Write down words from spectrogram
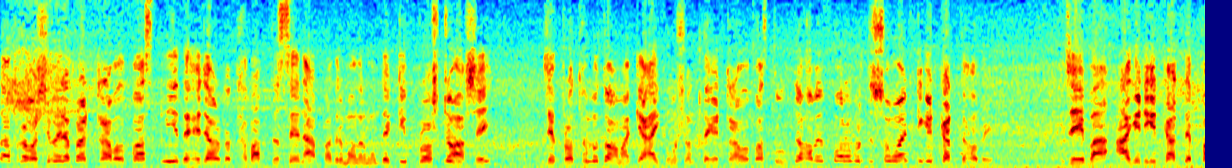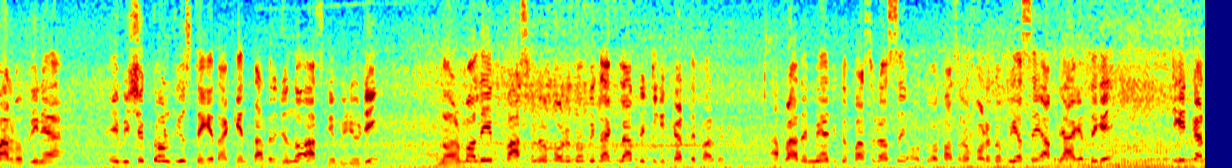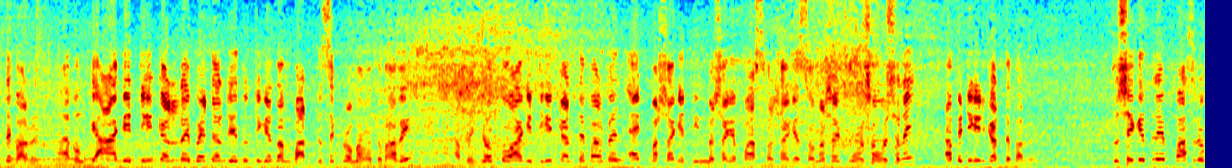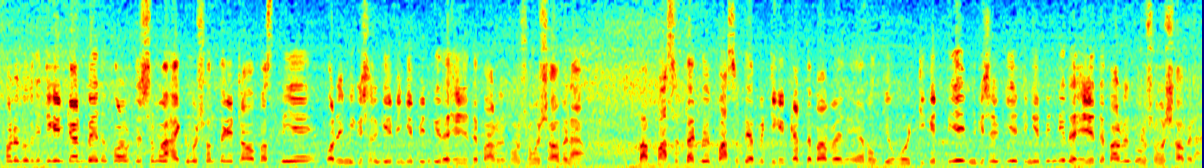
প্রবাসী ভাইরা আপনারা ট্রাভেল পাস নিয়ে দেখে যাওয়ার কথা ভাবতেছেন, আপনাদের মনের মধ্যে একটি প্রশ্ন আসে যে প্রথমত আমাকে হাইকমিশন থেকে ট্রাভেল পাস তুলতে হবে, পরবর্তী সময় টিকিট কাটতে হবে। যে বা আগে টিকিট কাটতে পারব কি না এই বিষয়ে কনফিউজ থেকে থাকেন, তাদের জন্য আজকে ভিডিওটি নর্মালি পাসপোর্টের ফটোকপি থাকলে আপনি টিকিট কাটতে পারবেন। আপনাদের মেয়াদিত পাসপোর্ট আছে অথবা পাসপোর্টের ফটোকপি আছে, আপনি আগে থেকে টিকিট কাটতে পারবেন। এবং কি আগে টিকিট কাটাটাই বেটার যেহেতু টিকিটের দাম বাড়তেছে ক্রমাগতভাবে। আপনি যত আগে টিকিট কাটতে পারবেন, এক মাস আগে, তিন মাস আগে, পাঁচ মাস আগে, ছ মাস আগে, কোনো সমস্যা নেই, আপনি টিকিট কাটতে পারবেন। তো সেক্ষেত্রে পাসপোর্ট ফটোকপিতে টিকিট কাটবেন, পরবর্তী সময় হাইকমিশন থেকে ট্রাভেল পাস নিয়ে, পরে ইমিগ্রেশন গিয়ে ফিঙ্গারপ্রিন্ট দিয়ে দেখে যেতে পারবেন, কোনো সমস্যা হবে না। বা পাসপোর্ট থাকবে পাসপোর্ট দিয়ে আপনি টিকিট কাটতে পারবেন, এবং কি ওই টিকিট দিয়ে ইমিগ্রেশন গিয়ে ফিঙ্গারপ্রিন্ট দিয়ে দেখে যেতে পারবেন, কোনো সমস্যা হবে না।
